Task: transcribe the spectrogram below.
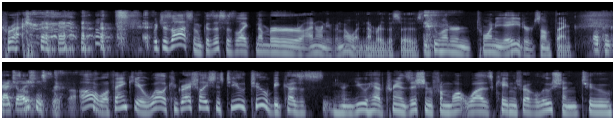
Correct. Which is awesome because this is like number, I don't even know what number this is, 228 or something. Well, congratulations. So, oh, well, thank you. Well, congratulations to you too because you know you have transitioned from what was Cadence Revolution to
